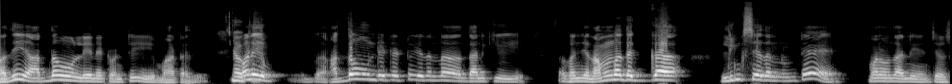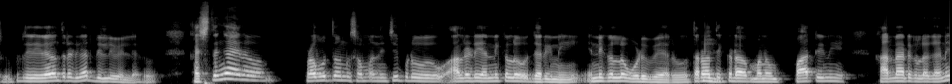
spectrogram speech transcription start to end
అది అర్థం లేనటువంటి మాట అది. కానీ అర్థం ఉండేటట్టు ఏదన్నా దానికి కొంచెం నమ్మదగ్గ లింక్స్ ఏదన్నా ఉంటే మనం దాన్ని చేసుకో ఇప్పుడు రేవంత్ రెడ్డి గారు ఢిల్లీ వెళ్ళారు ఖచ్చితంగా ఆయన ప్రభుత్వానికి సంబంధించి ఇప్పుడు ఆల్రెడీ ఎన్నికలు జరిగినాయి ఎన్నికల్లో ఓడిపోయారు తర్వాత. ఇక్కడ మనం పార్టీని కర్ణాటకలో కానీ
